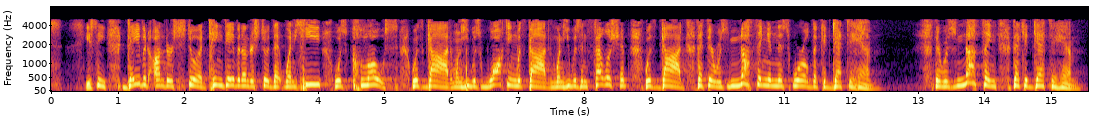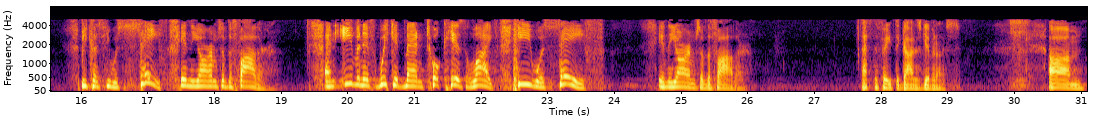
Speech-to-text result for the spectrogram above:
You see, David understood, King David understood that when he was close with God, when he was walking with God, and when he was in fellowship with God, that there was nothing in this world that could get to him. There was nothing that could get to him because he was safe in the arms of the Father. And even if wicked men took his life, he was safe in the arms of the Father. That's the faith that God has given us. Um,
